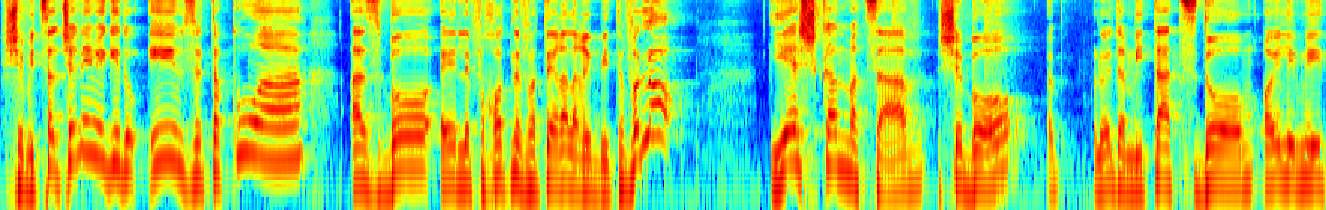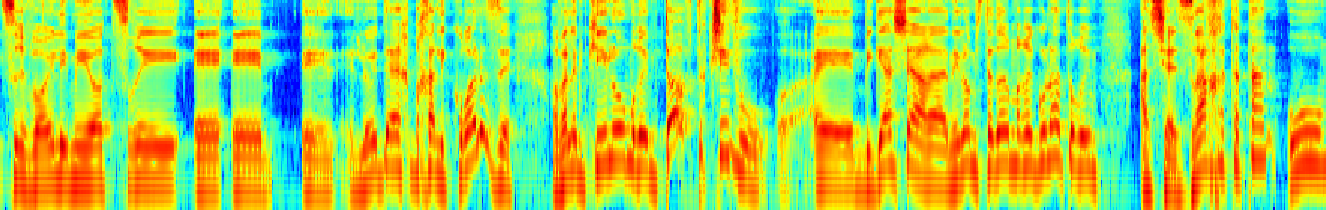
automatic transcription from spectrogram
שמצד שני הם יגידו, אם זה תקוע, אז בואו אה, לפחות נוותר על הריבית. אבל לא, יש כאן מצב שבו, אה, לא יודע, מיטת סדום, אוי לי מיצרי ואוי לי מיוצרי, אה, אה, לא יודע איך בכלל לקרוא לזה, אבל הם כאילו אומרים, טוב, תקשיבו, אה, בגלל שאני לא מסתדר עם הרגולטורים, אז שהאזרח הקטן הוא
